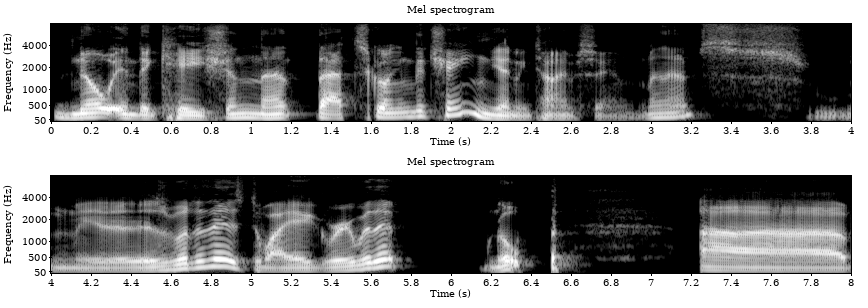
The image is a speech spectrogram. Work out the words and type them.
no indication that that's going to change anytime soon. And that's it is what it is. Do I agree with it? Nope. Uh,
